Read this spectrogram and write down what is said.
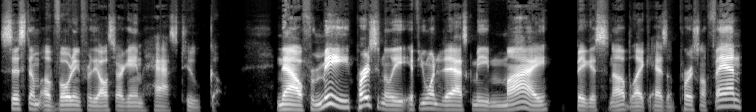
system of voting for the All Star game has to go. Now, for me personally, if you wanted to ask me my biggest snub, like as a personal fan,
